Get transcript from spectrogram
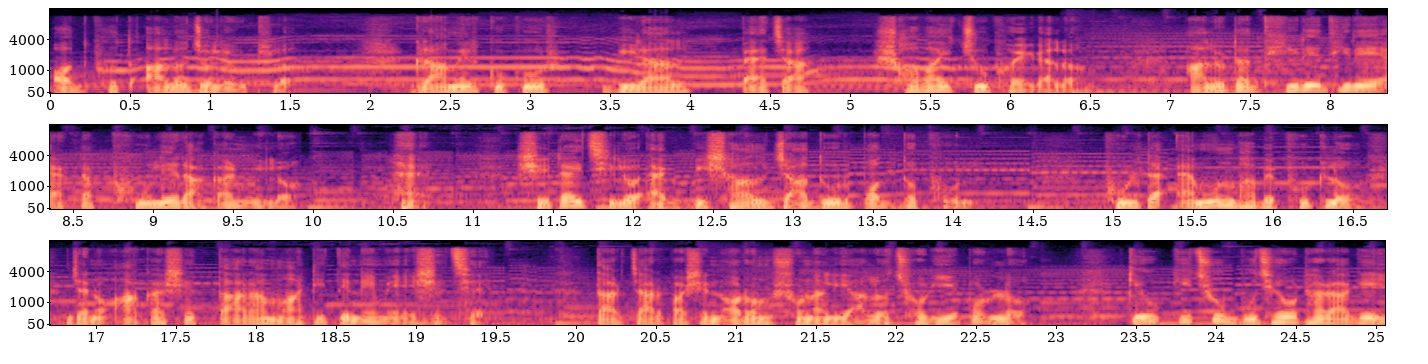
অদ্ভুত আলো জ্বলে উঠল। গ্রামের কুকুর, বিড়াল, প্যাঁচা সবাই চুপ হয়ে গেল। আলোটা ধীরে ধীরে একটা ফুলের আকার নিল। হ্যাঁ সেটাই ছিল এক বিশাল জাদুর পদ্ম ফুল। ফুলটা এমনভাবে ফুটল যেন আকাশে তারা মাটিতে নেমে এসেছে। তার চারপাশে নরম সোনালি আলো ছড়িয়ে পড়ল। কেউ কিছু বুঝে ওঠার আগেই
